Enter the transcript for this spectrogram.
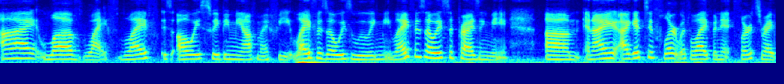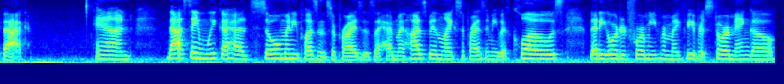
I love life. Life is always sweeping me off my feet. Life is always wooing me. Life is always surprising me. Um, and I, I get to flirt with life and it flirts right back. And that same week I had so many pleasant surprises. I had my husband like surprising me with clothes that he ordered for me from my favorite store, Mango.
